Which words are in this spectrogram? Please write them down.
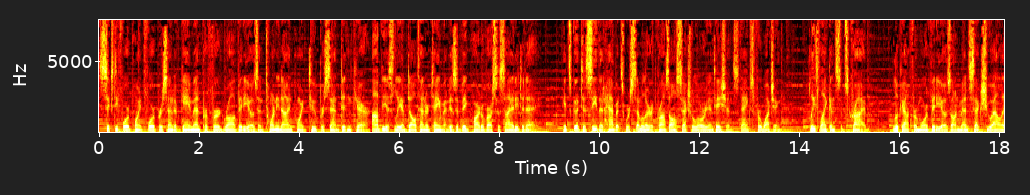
64.4% of gay men preferred raw videos and 29.2% didn't care. Obviously adult entertainment is a big part of our society today. It's good to see that habits were similar across all sexual orientations. Thanks for watching. Please like and subscribe. Look out for more videos on men's sexuality.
